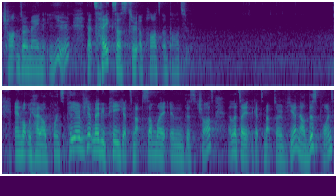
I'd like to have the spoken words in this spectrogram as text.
chart domain U, that takes us to a part of R2. And what we had our points P over here, maybe P gets mapped somewhere in this chart, and let's say it gets mapped over here. Now this point,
